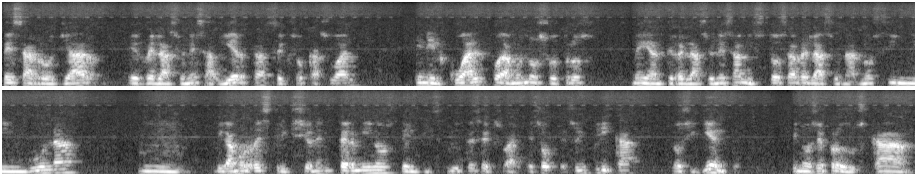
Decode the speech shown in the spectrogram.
desarrollar eh, relaciones abiertas, sexo casual, en el cual podamos nosotros, mediante relaciones amistosas, relacionarnos sin ninguna... Mm, digamos, restricción en términos del disfrute sexual. Eso, eso implica lo siguiente, que no se produzca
